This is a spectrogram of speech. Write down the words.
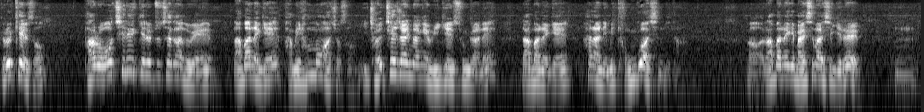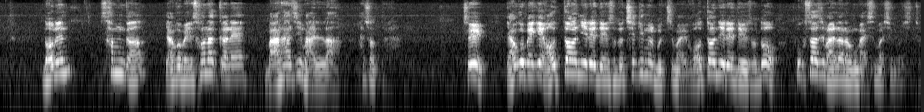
그렇게 해서 바로 7일 길을 쫓아간 후에 라반에게 밤에 현몽하셔서 이 절체절명의 위기의 순간에 라반에게 하나님이 경고하십니다. 어, 라반에게 말씀하시기를 음, 너는 삼가 야곱에게 선악간에 말하지 말라 하셨더라. 즉 야곱에게 어떠한 일에 대해서도 책임을 묻지 말고 어떤 일에 대해서도 복수하지 말라라고 말씀하신 것이죠.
